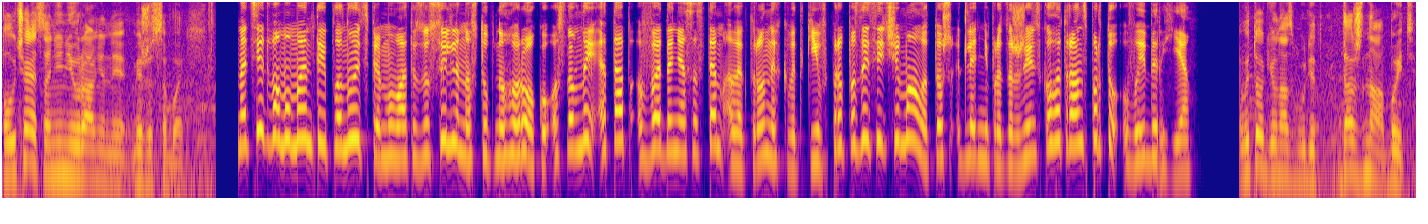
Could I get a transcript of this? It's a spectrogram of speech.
получается, они не уравнены между собой. На ці два моменти і планують спрямувати зусилля наступного року. Основний етап введення систем електронних квитків. Пропозицій чимало, тож для дніпродзержинського транспорту вибір є. В итоге у нас будет, должна быть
